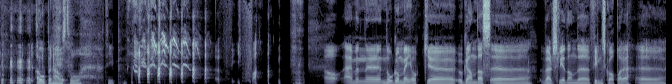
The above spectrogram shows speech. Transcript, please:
Open House 2, typ. fy fan. Ja, nej men eh, nog om mig och eh, Ugandas eh, världsledande filmskapare. Eh,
